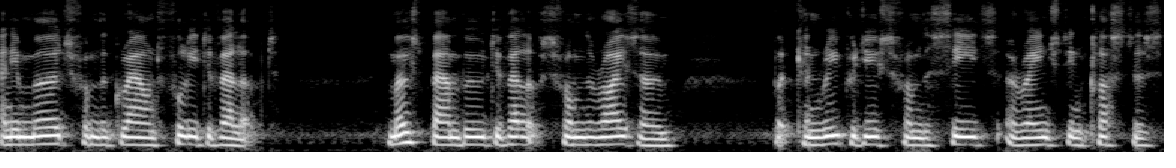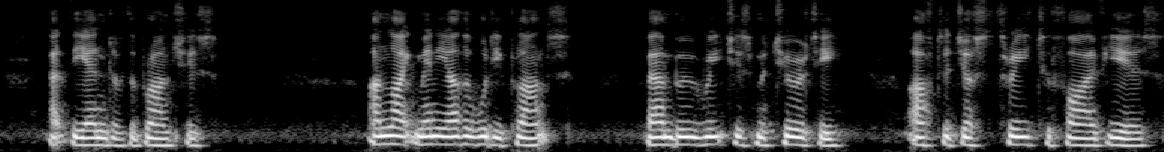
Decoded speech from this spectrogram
and emerge from the ground fully developed. Most bamboo develops from the rhizome but can reproduce from the seeds arranged in clusters at the end of the branches. Unlike many other woody plants, bamboo reaches maturity after just three to five years.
